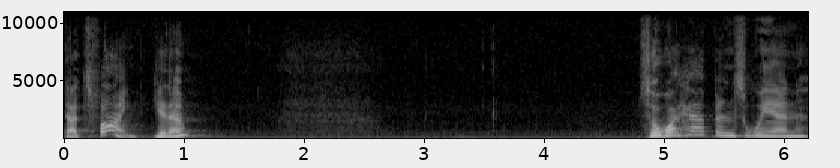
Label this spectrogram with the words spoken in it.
That's fine, you know? So, what happens when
